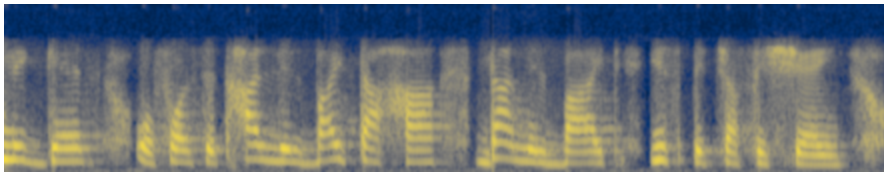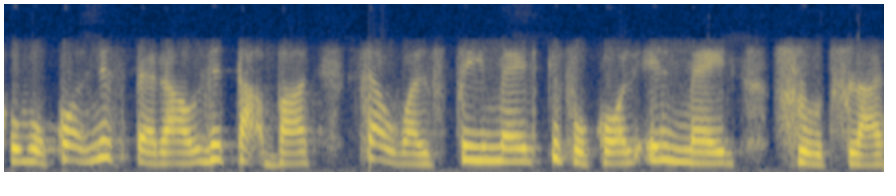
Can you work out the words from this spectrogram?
tniggeż u forsi tħalli l-bajd tagħha dan il-bajd jispiċċa fix-xejn u wkoll nisperaw li taqbad sewwa l-female kif ukoll il-male fruit fly.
